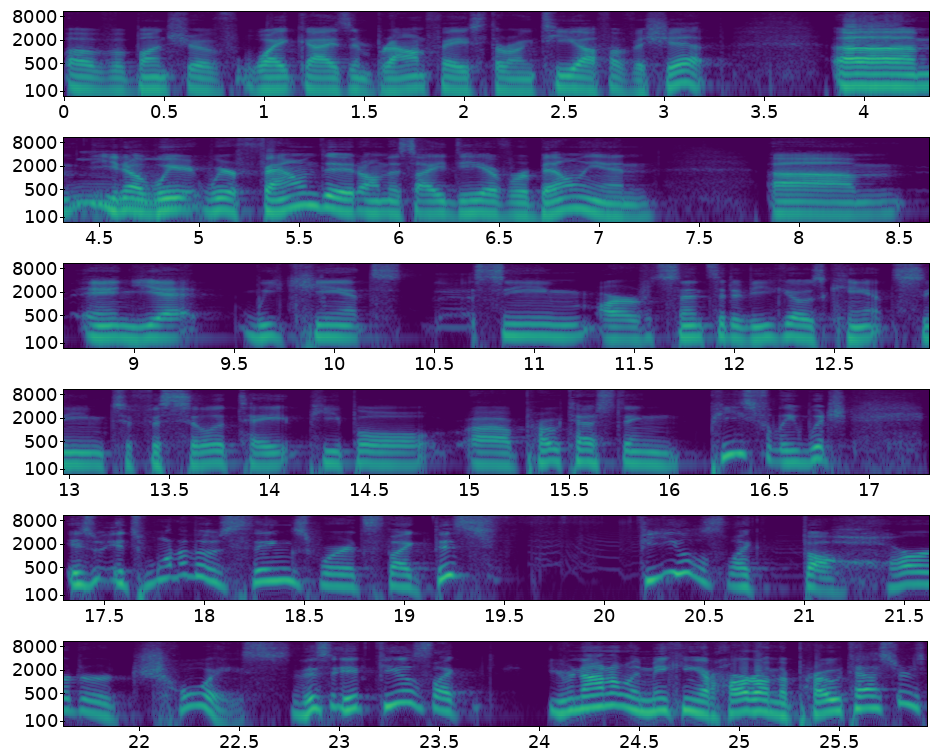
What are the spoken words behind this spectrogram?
of a bunch of white guys in brown face throwing tea off of a ship. Um, mm. You know, we're we're founded on this idea of rebellion, um, and yet we can't seem our sensitive egos can't seem to facilitate people uh, protesting peacefully, which is it's one of those things where it's like this feels like the harder choice. This it feels like you're not only making it hard on the protesters,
